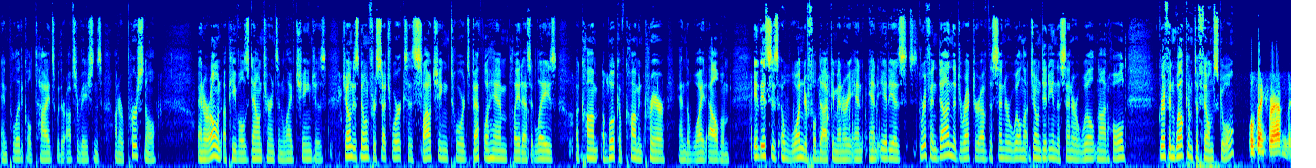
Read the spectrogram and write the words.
and political tides with her observations on her personal and her own upheavals, downturns, and life changes. Joan is known for such works as Slouching Towards Bethlehem, Play It as It Lays, a, com- a Book of Common Prayer, and The White Album. It, this is a wonderful documentary, and, and it is Griffin Dunne, the director of the Center Will Not, Joan Didion, the Center Will Not Hold. Griffin, welcome to Film School. Well, thanks for having me.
